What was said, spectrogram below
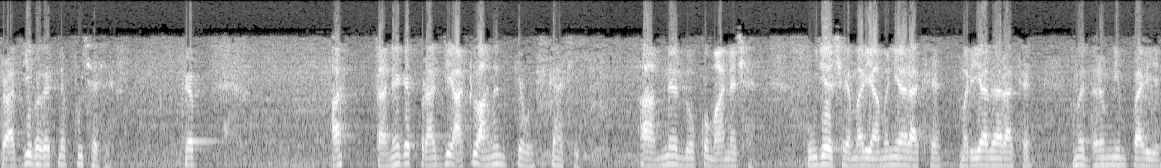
પ્રાગજી ભગતને પૂછે છે કે આ તને કે પ્રાગજી આટલો આનંદ કેવો ક્યાંથી? આ અમને લોકો માને છે. પૂજે છે, અમારી આમન્યા રાખે, મર્યાદા રાખે. અમે ધર્મ નિયમ પાડીએ.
